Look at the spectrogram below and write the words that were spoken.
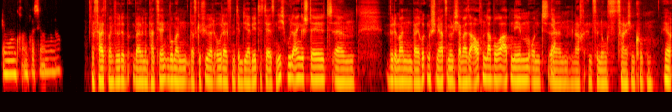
Immunkompression, genau. Das heißt, man würde bei einem Patienten, wo man das Gefühl hat, oh, da ist mit dem Diabetes, der ist nicht gut eingestellt, ähm, würde man bei Rückenschmerzen möglicherweise auch ein Labor abnehmen und ja. ähm, nach Entzündungszeichen gucken. Ja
